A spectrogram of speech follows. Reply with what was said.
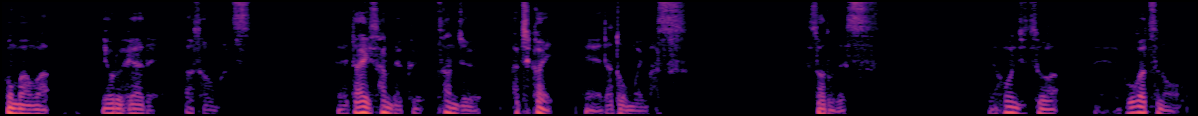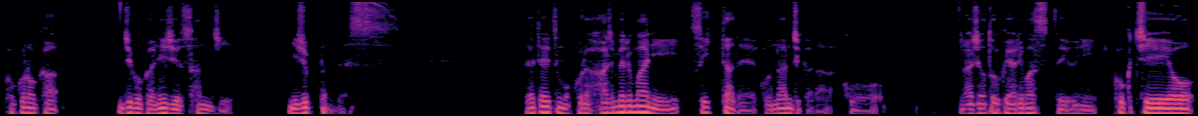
こんばんは。夜部屋で朝を待つ。第338回、えだと思います。スタートです。本日は、5月の9日、時刻は23時20分です。だいたいいつもこれ始める前にツイッターでこう何時からこう、ラジオトークやりますっていうふうに告知を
